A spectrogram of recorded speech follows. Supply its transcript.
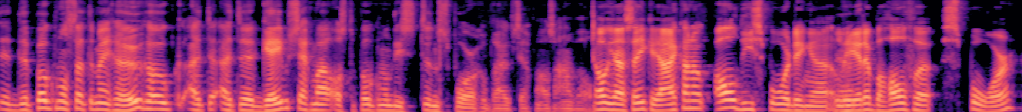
de, de Pokémon staat in mijn geheugen ook uit de, uit de games, zeg maar, als de Pokémon die Stunspoor gebruikt, zeg maar, als aanval. Oh ja, zeker. Ja, hij kan ook al die spoordingen Ja. leren, behalve spoor.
